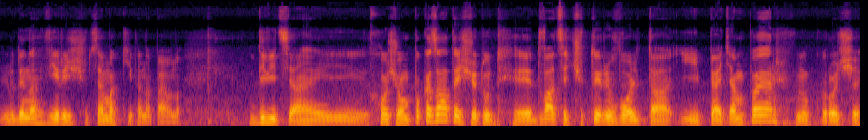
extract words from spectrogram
людина вірить, що це Makita, напевно. Дивіться, е, хочу вам показати, що тут е, 24 вольта і 5 ампер. Ну, коротше,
